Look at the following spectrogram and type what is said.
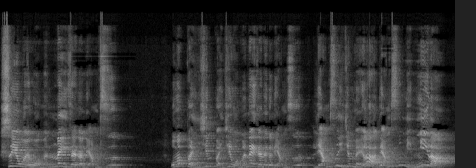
是因为我们内在的良知，我们本心本性，我们内在那个良知，良知已经没了，良知泯灭了，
